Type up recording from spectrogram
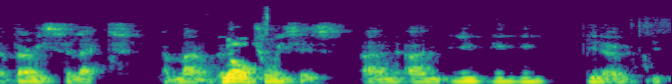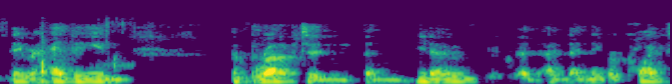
a very select amount of choices, and and you you you you know they were heavy and abrupt, and and you know, and, and, they were quite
